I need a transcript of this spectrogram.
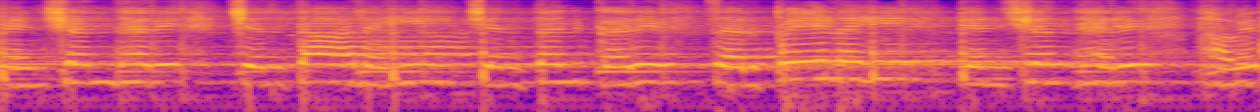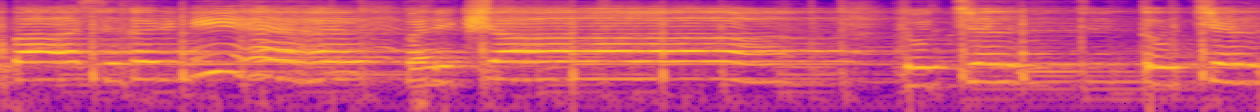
टेंशन धरे चिंता नहीं चिंतन करे सर पे नहीं टेंशन धरे। हमें पास करनी है हर परीक्षा। तो चल तो चल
